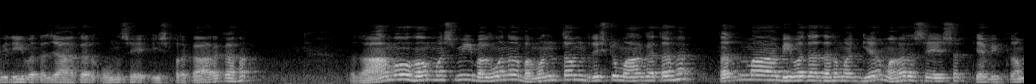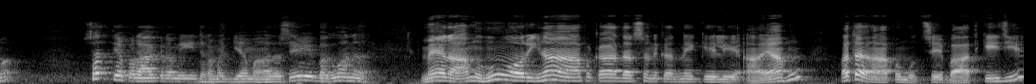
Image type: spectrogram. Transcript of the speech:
विधिवत जाकर उनसे इस प्रकार कहा रामो हम अस्मि भगवन भवंतम दृष्टुमागत तद्माभिवद धर्मज्ञ महर्षे सत्य विक्रम सत्य पराक्रमी धर्मज्ञ महर्षे भगवान, मैं राम हूँ और यहाँ आपका दर्शन करने के लिए आया हूँ। अतः आप मुझसे बात कीजिए।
